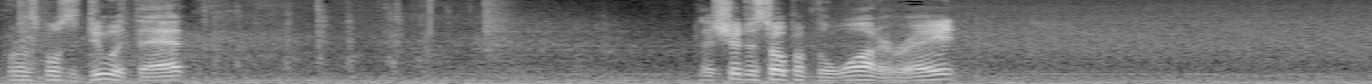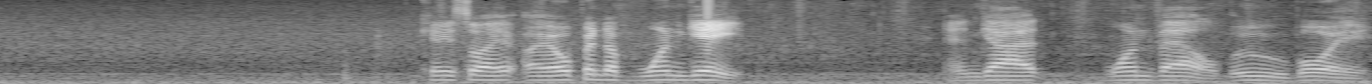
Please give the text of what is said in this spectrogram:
what am I'm supposed to do with that. That should just open up the water, right? Okay, so I, I opened up one gate and got one valve. Ooh, boy.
